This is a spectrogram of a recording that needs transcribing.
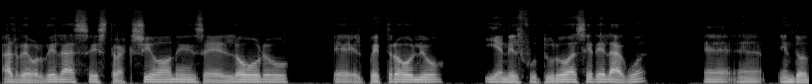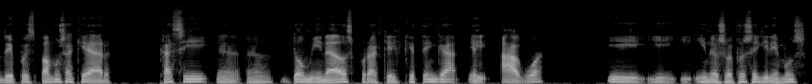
alrededor de las extracciones, el oro, el petróleo y en el futuro va a ser el agua, eh, eh, en donde pues vamos a quedar casi eh, dominados por aquel que tenga el agua y, nosotros seguiremos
